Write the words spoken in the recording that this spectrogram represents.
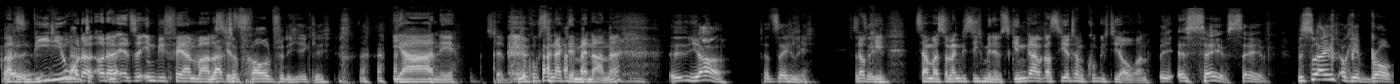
War das ein Video nackte, oder, oder also inwiefern war das nackte jetzt? Nackte Frauen finde ich eklig. Ja, nee. Stimmt. Du guckst dir nackte Männer an, ne? Äh, ja, tatsächlich. Okay. Okay, sag mal, solange die sich mit dem Skin Guard rasiert haben, gucke ich die auch an. Äh, Safe, safe. Bist du eigentlich, okay, Bro.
